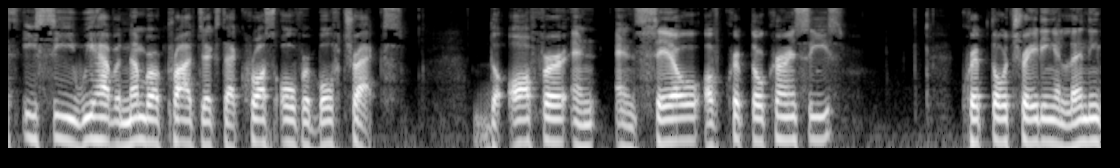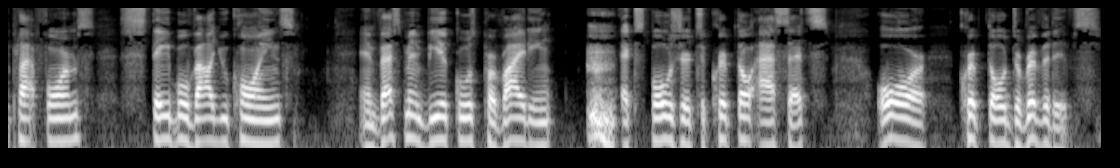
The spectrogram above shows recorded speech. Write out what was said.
SEC, we have a number of projects that cross over both tracks the offer and, and sale of cryptocurrencies, crypto trading and lending platforms, stable value coins, investment vehicles providing exposure to crypto assets or crypto derivatives,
